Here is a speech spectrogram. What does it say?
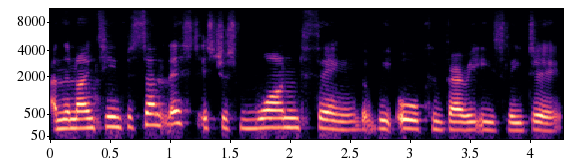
and the 19% list is just one thing that we all can very easily do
